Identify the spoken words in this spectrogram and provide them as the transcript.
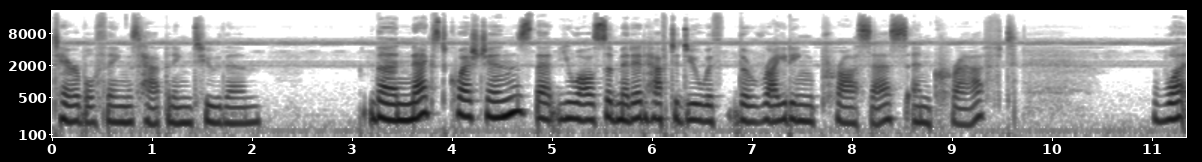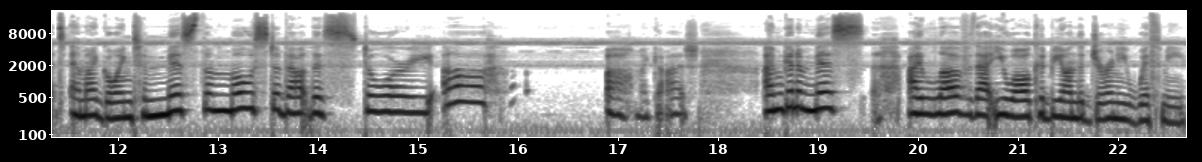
terrible things happening to them. The next questions that you all submitted have to do with the writing process and craft. What am I going to miss the most about this story? Oh, oh my gosh. I'm going to miss. I love that you all could be on the journey with me.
